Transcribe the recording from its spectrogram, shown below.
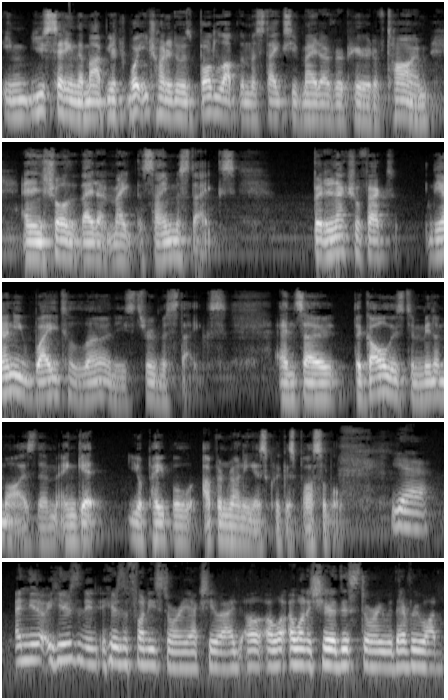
in you setting them up, you're, what you're trying to do is bottle up the mistakes you've made over a period of time and ensure that they don't make the same mistakes. But in actual fact, the only way to learn is through mistakes. And so the goal is to minimize them and get your people up and running as quick as possible. Yeah. And you know, here's an here's a funny story. Actually, I, I, I want to share this story with everyone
